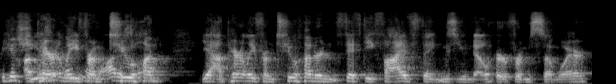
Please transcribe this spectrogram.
Because apparently from lot of two stuff. hundred. Yeah, apparently from two hundred and fifty-five things you know her from somewhere.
